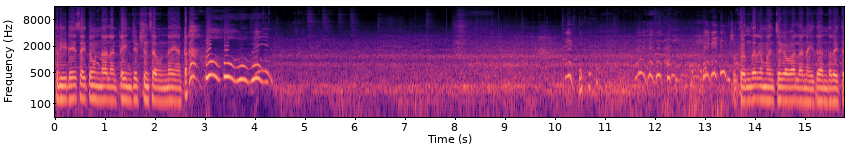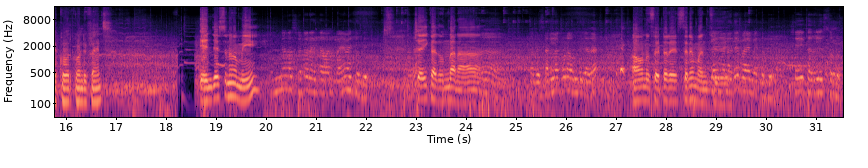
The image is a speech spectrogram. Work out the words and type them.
త్రీ డేస్ అయితే ఉండాలంటే ఇంజెక్షన్స్ అవి ఉన్నాయంట. సో తొందరగా మంచిగా అవ్వాలని అయితే అందరూ అయితే కోరుకోండి ఫ్రెండ్స్ ఏం చేస్తున్నావు మీ చెయ్యికి అది ఉందనా కూడా ఉంది కదా. అవును స్వెటర్ వేస్తేనే మంచిది. అదే భయం అవుతుంది చేయి కదిలిస్తుండ్రు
